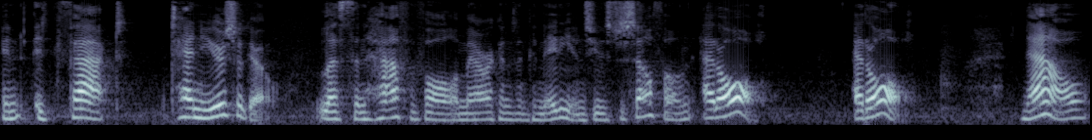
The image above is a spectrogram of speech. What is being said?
In, in fact, 10 years ago, less than half of all Americans and Canadians used a cell phone at all. At all. Now,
